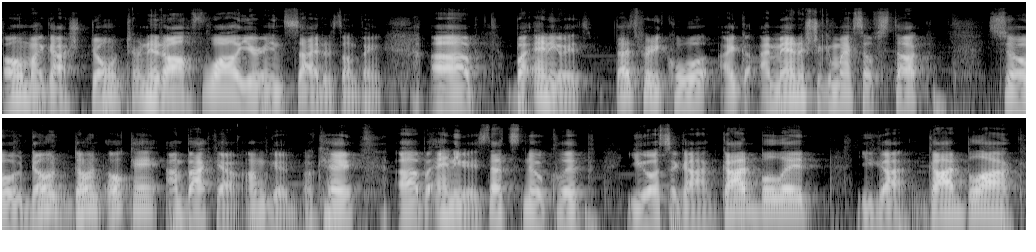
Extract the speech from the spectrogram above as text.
Oh my gosh, don't turn it off while you're inside or something. Uh, but anyways, that's pretty cool. I, I managed to get myself stuck. So don't, don't, okay, I'm back out. I'm good, okay? Uh, but anyways, that's no clip. You also got God Bullet. You got God Block.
